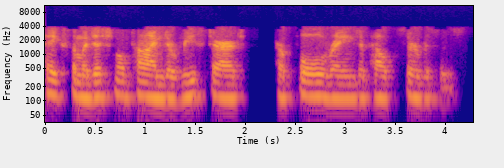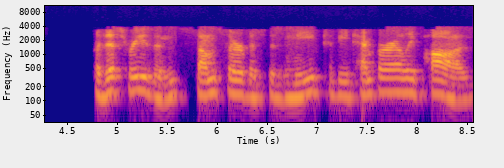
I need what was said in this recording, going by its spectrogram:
take some additional time to restart our full range of health services. For this reason, some services need to be temporarily paused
